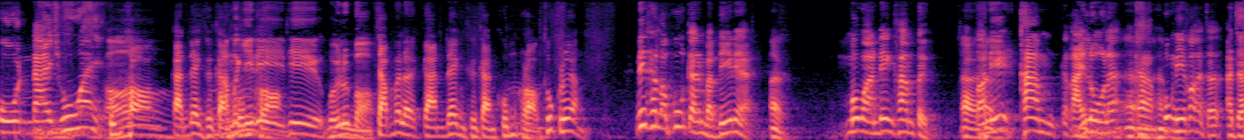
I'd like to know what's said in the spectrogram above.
อุ่นนายช่วยอ๋อคุ้มครองการเด้งคือการอะเมื่อคุ้กี้มครที่องที่คุยรุ่นบอกจำไว้เลยการเด้งคือการคุ้มครองทุกเรื่อง นี่ถ้าเราพูดกันแบบนี้เนี่ยเออเมื่อวานเด้งข้ามตึกเออ ตอนนี้ข้ามหลายโลแล้วครับพรุ่งนี้เขาอาจจะอาจจะ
